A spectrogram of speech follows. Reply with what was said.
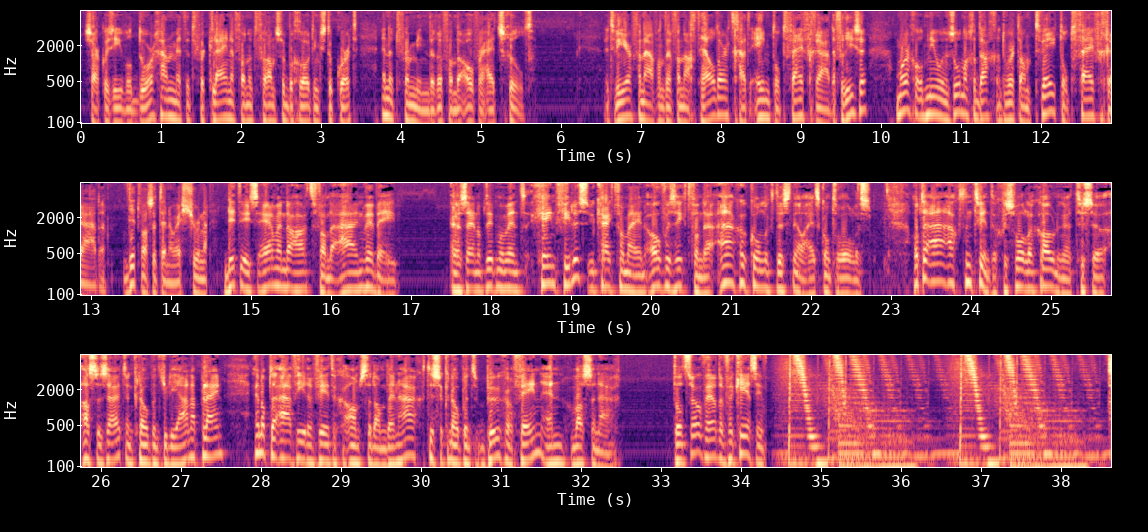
Sarkozy wil doorgaan met het verkleinen van het Franse begrotingstekort en het verminderen van de overheidsschuld. Het weer vanavond en vannacht helder. Het gaat 1 tot 5 graden vriezen. Morgen opnieuw een zonnige dag. Het wordt dan 2 tot 5 graden. Dit was het NOS Journaal. Dit is Erwin de Hart van de ANWB. Er zijn op dit moment geen files. U krijgt van mij een overzicht van de aangekondigde snelheidscontroles. Op de A28 gezwollen Groningen tussen Assen-Zuid en knooppunt Julianaplein. En op de A44 Amsterdam-Den Haag tussen knooppunt Burgerveen en Wassenaar. Tot zover de verkeersinformatie.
